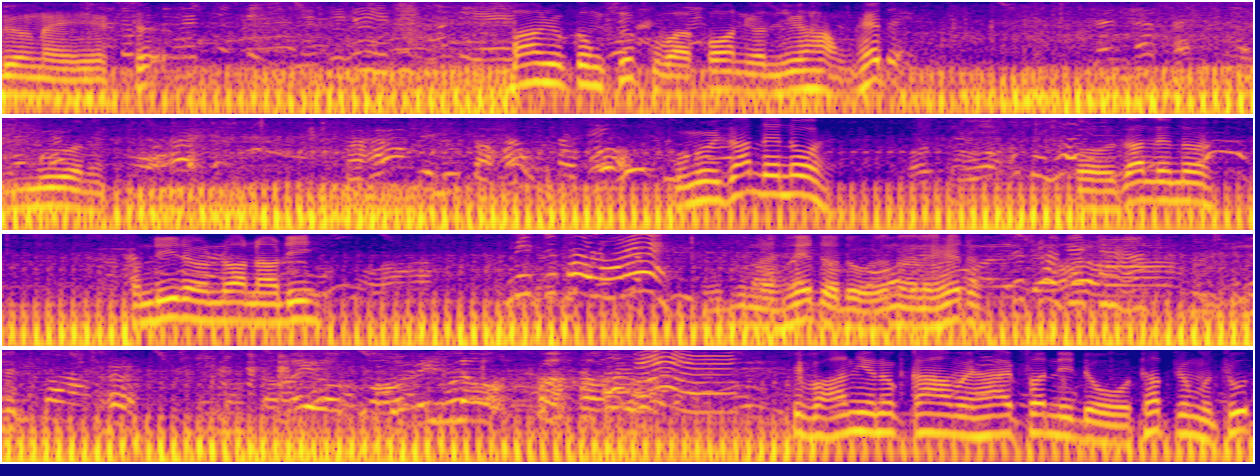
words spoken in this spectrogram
đường này sợ. Bao nhiêu công sức của bà con gần như hỏng hết ấy mưa này mọi người dắt lên thôi. Ờ dắt lên thôi. Còn đi được đoạn nào đi? Rồi. Cái này hết rồi đổ cái này là hết rồi. Cái ván như nó cao 12 phân thì đổ thấp cho một chút.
